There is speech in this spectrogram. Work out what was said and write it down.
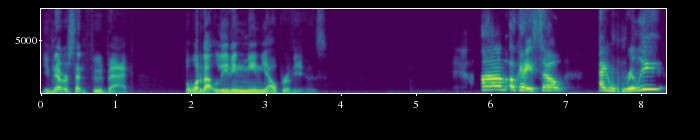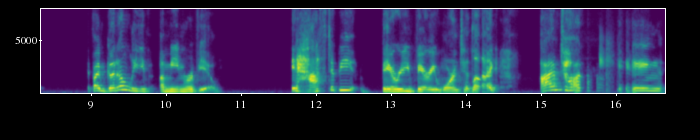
You've never sent food back, but what about leaving mean Yelp reviews? Um. Okay. So I really if I'm going to leave a mean review, it has to be very, very warranted. Like, I'm talking,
